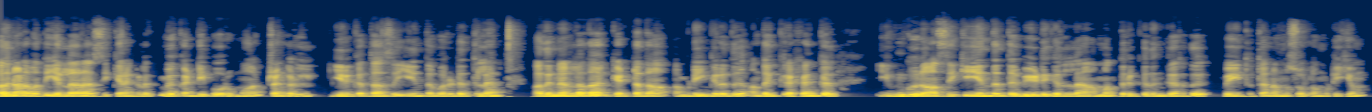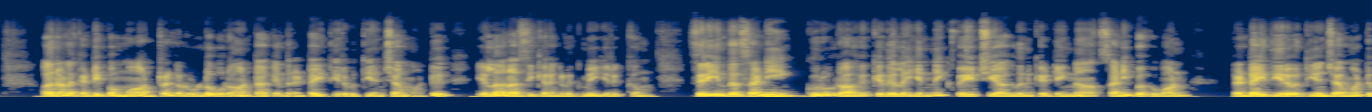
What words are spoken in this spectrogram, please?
அதனால வந்து எல்லா ராசிக்காரங்களுக்குமே கண்டிப்பாக ஒரு மாற்றங்கள் இருக்கத்தான் செய்யும் இந்த வருடத்தில். அது நல்லதா கெட்டதா அப்படிங்கிறது அந்த கிரகங்கள் உங்க ராசிக்கு எந்தெந்த வீடுகளில் அமர்ந்திருக்குதுங்கிறது வைத்து தான் நம்ம சொல்ல முடியும். அதனால கண்டிப்பா மாற்றங்கள் உள்ள ஒரு ஆண்டாக இந்த ரெண்டாயிரத்தி இருபத்தி அஞ்சாம் ஆண்டு எல்லா ராசிக்காரங்களுக்குமே இருக்கும். சரி இந்த சனி குரு ராகுக்கு இதெல்லாம் என்னைக்கு பயிற்சி ஆகுதுன்னு கேட்டீங்கன்னா சனி பகவான் ரெண்டாயிரத்தி இருபத்தி அஞ்சாம் ஆண்டு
